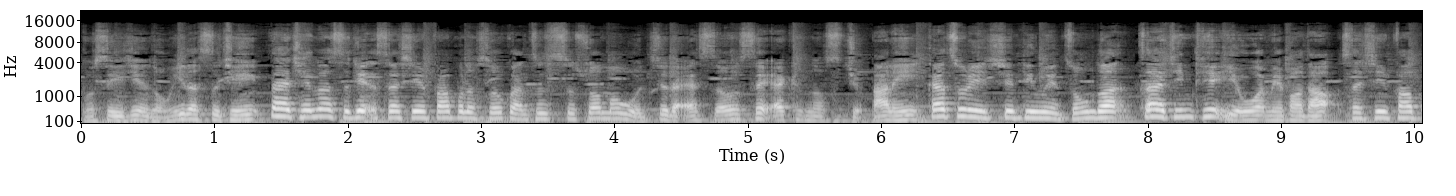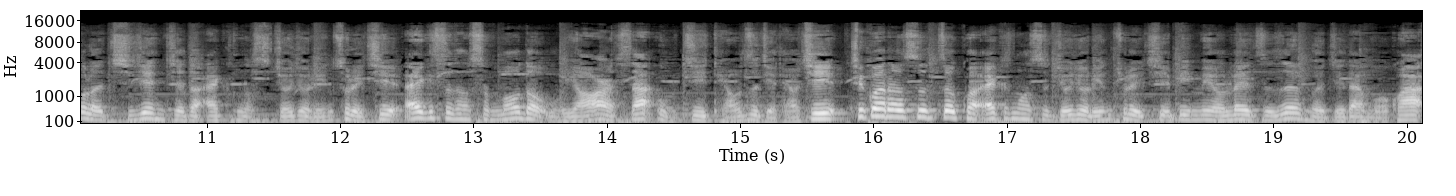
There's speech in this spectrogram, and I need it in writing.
不是一件容易的事情。在前段时间，三星发布了首款支持双模五 G 的 SoC Exynos 980，该处理器定位终端。在今天有外媒报道，三星发布了旗舰级的 Exynos 990处理器 Exynos Model 5123 5G 调制解调器。奇怪的是，这款 Exynos 990处理器并没有内置任何基带模块，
